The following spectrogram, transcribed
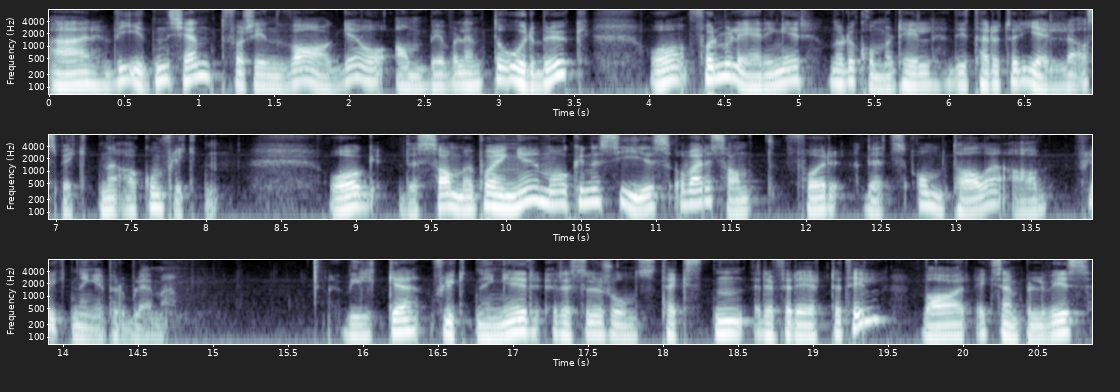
er viden kjent for sin vage og ambivalente ordbruk og formuleringer når det kommer til de territorielle aspektene av konflikten. Og det samme poenget må kunne sies å være sant for dets omtale av flyktningeproblemet. Hvilke flyktninger resolusjonsteksten refererte til, var eksempelvis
